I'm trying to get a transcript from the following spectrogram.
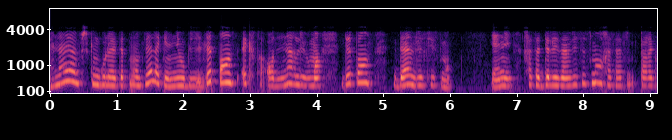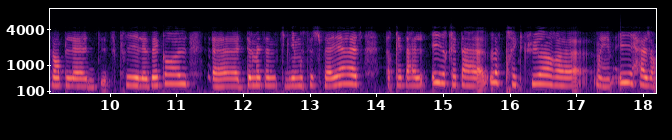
هنايا فاش كنقولوا لي ديبونس ديالها كنعنيو بلي ديبونس اكسترا اوردينير اللي هما ديبونس دانفستيسمون يعني خاصها دير لي انفستيسمون خاصها باغ اكزومبل تكري لي زيكول دير مثلا تبني مستشفيات قطاع اي قطاع لا ستركتور المهم اي حاجه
